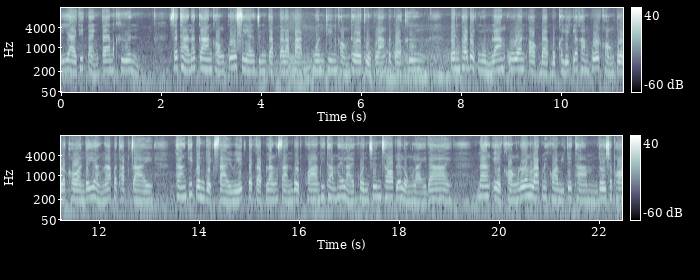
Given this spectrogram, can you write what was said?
นิยายที่แต่งแต้มขึ้น สถานการณ์ของกู้เซียงจึงกับตลปัดมนทินของเธอถูกล้างไปกว่าครึ่ง เป็นเพราะเด็กหนุ่มร่างอ้วนออกแบบบุคลิกและคำพูดของตัวละครได้อย่างน่าประทับใจ ทั้งที่เป็นเด็กสายวิทย์แต่กับรังสรรบทความที่ทำให้หลายคนชื่นชอบและหลงไหลได้ นางเอกของเรื่องรักในความยุติธรรม โดยเฉพาะ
